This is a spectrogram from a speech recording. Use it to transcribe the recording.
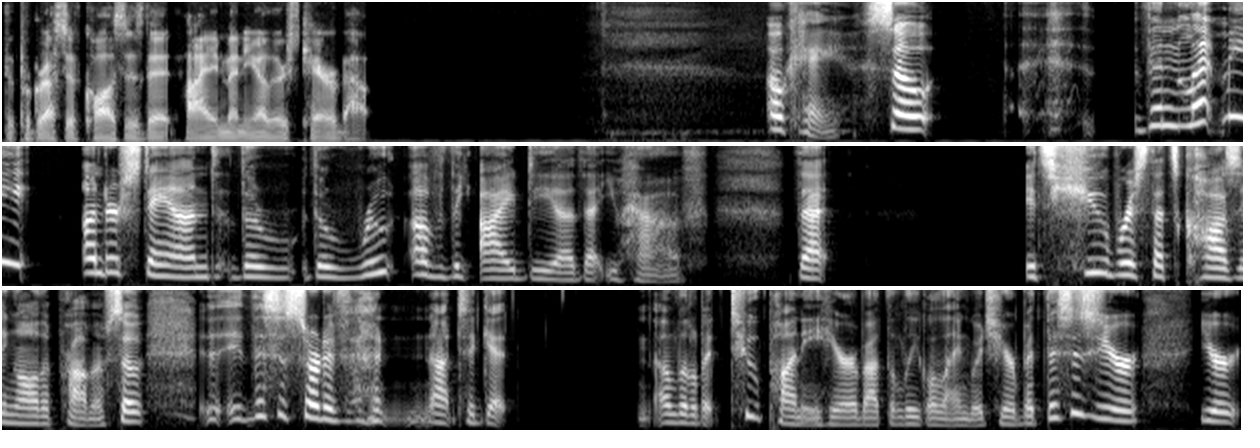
the progressive causes that I and many others care about. Okay, so then let me understand the the root of the idea that you have that it's hubris that's causing all the problems. So this is sort of not to get a little bit too punny here about the legal language here, but this is your your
